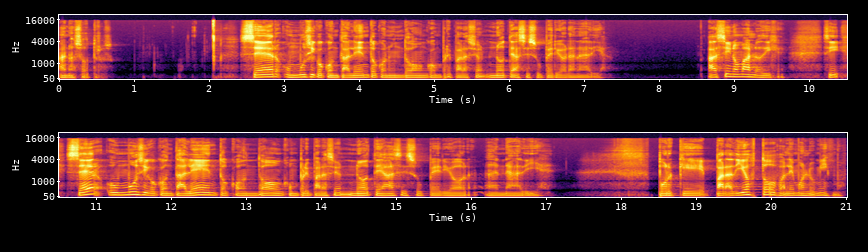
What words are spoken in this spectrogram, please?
a nosotros. Ser un músico con talento, con un don, con preparación, no te hace superior a nadie. Así nomás lo dije. ¿sí? Ser un músico con talento, con don, con preparación, no te hace superior a nadie. Porque para Dios todos valemos lo mismo.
